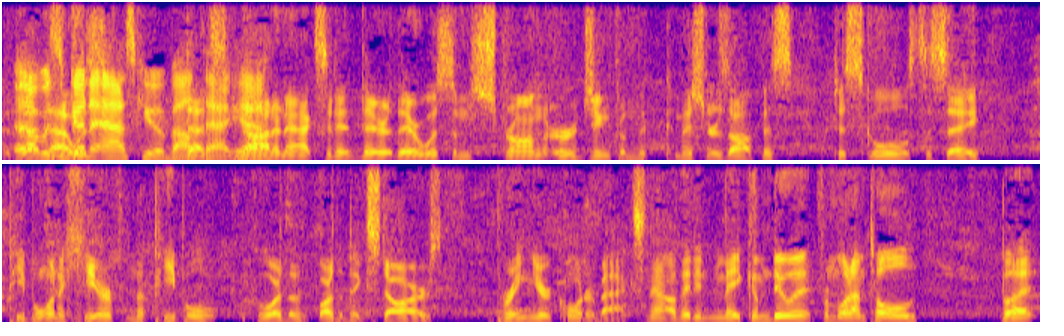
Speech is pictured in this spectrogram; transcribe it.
That, I was going to ask you about that's that. That's not an accident. There, there was some strong urging from the commissioner's office to schools to say people want to hear from the people who are the are the big stars. Bring your quarterbacks. Now they didn't make them do it, from what I'm told, but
